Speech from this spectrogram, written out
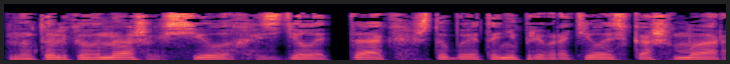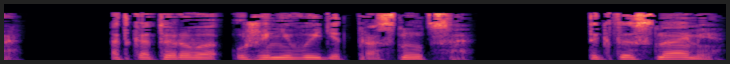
Но только в наших силах сделать так, чтобы это не превратилось в кошмар, от которого уже не выйдет проснуться. Так ты с нами?»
